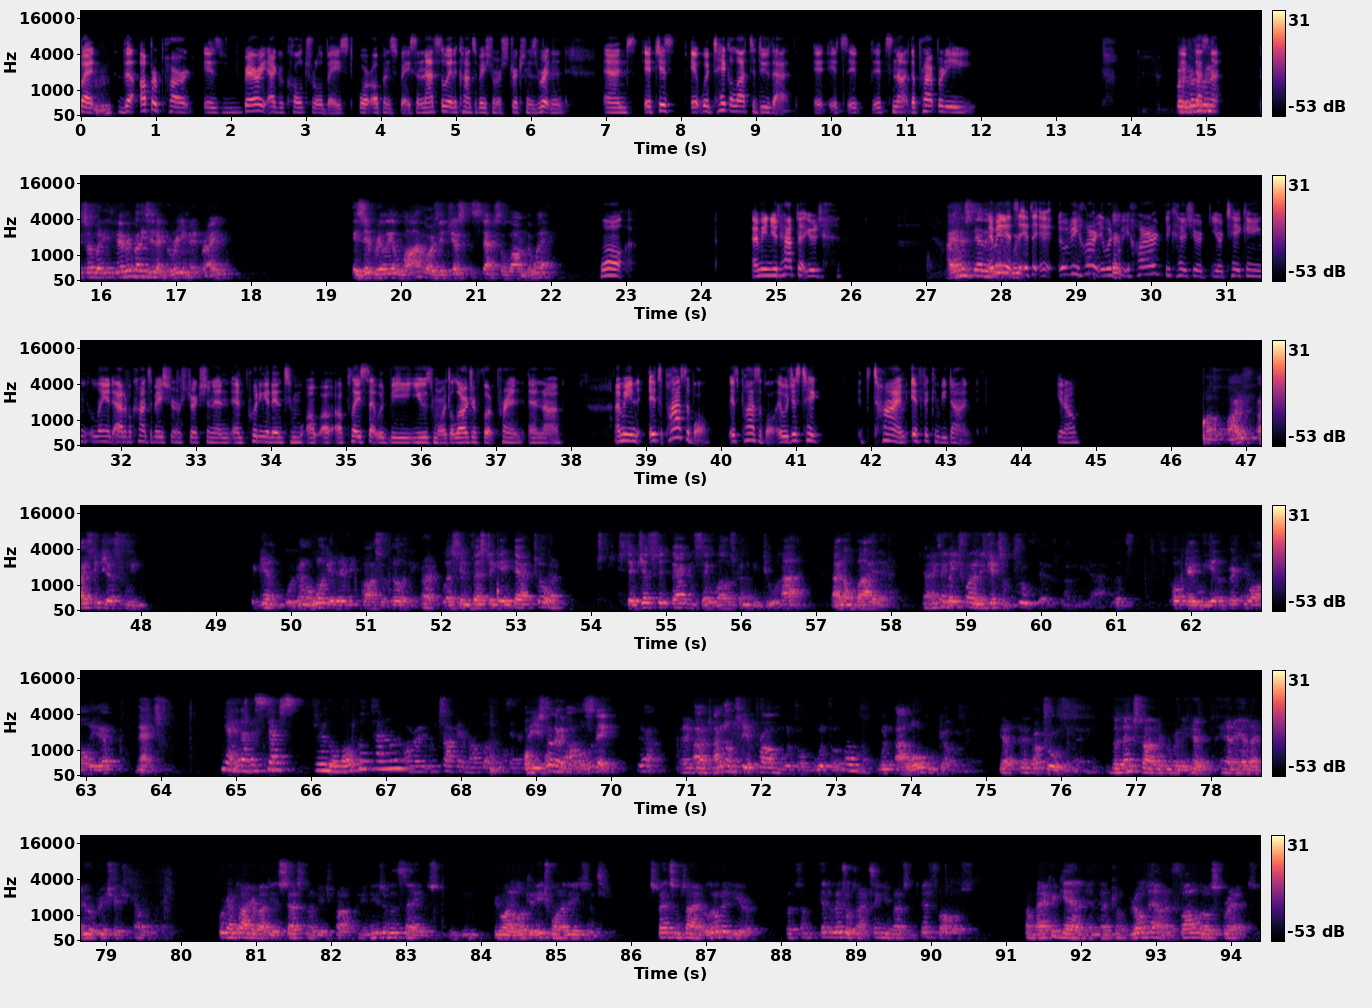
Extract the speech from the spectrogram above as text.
But Mhm. the upper part is very agricultural based or open space, and that's the way the conservation restriction is written. And it just, it would take a lot to do that. It, it's, it, it's not, the property, But it if doesn't, so, but if everybody's in agreement, right? Is it really a lot, or is it just the steps along the way? well, I mean, you'd have to, you'd, I understand that. I mean, it's, we- it's, it it would be hard, it would Okay. be hard because you're, you're taking land out of a conservation restriction and, and putting it into a, a, a place that would be used more with a larger footprint and, uh, I mean, it's possible, it's possible. It would just take time if it can be done. You know, Well, I, I suggest we, again, we're gonna look at every possibility. Right. Let's investigate that too. To just sit back and say, well, it's gonna be too hard, I don't buy that. Yeah, I think Let's, each one of let's these, get some proof that it's gonna be hard. Let's, okay, we hit a brick wall here, next. Yeah, now the steps through the local town, or are we talking about going to? Well, you still gotta go to the state. Yeah, I I, don't see a problem with the, with the, with our local government yeah, uh, approving it. the next topic we're gonna hit, and I do appreciate you coming tonight. We're gonna talk about the assessment of each property, and these are the things, Mhm. we wanna look at each one of these and spend some time, a little bit here, but some individual time, thinking about some pitfalls. Come back again and then come drill down and follow those threads.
